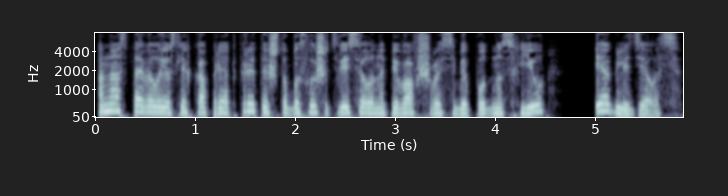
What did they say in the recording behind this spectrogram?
она оставила ее слегка приоткрытой, чтобы слышать весело напевавшего себе под нос Хью, и огляделась.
